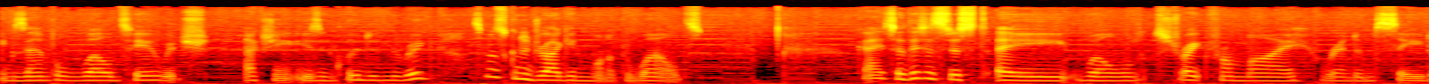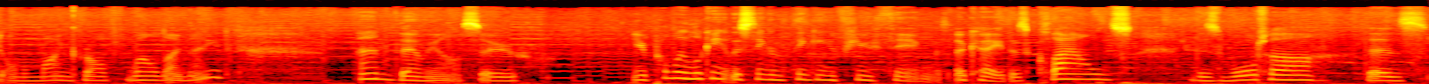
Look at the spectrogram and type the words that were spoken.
example worlds here, which actually is included in the rig. So I'm just going to drag in one of the worlds. Okay, so this is just a world straight from my random seed on a Minecraft world I made. And there we are, so you're probably looking at this thing and thinking a few things. Okay, there's clouds, there's water, there's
